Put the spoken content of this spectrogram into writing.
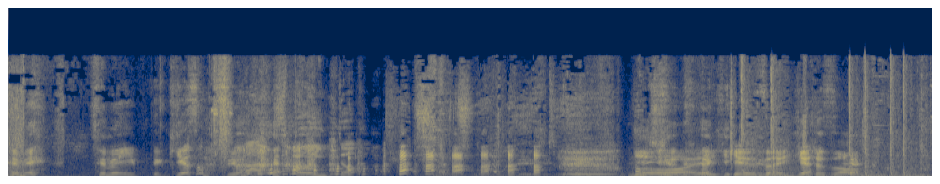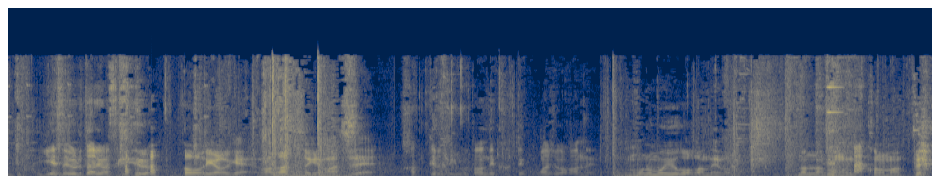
攻め攻めってギアさん強い。マッチポイント。いけるぞいけるぞギアさんウルトラありますけど。オーケーオーケー。任せとけマジで。勝ってる時もなんで勝ってるかマジわかんない俺もよくわかんないわ。なんなんこのこのマップ。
